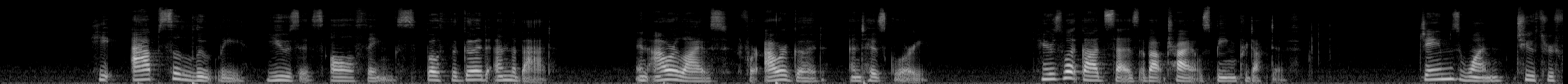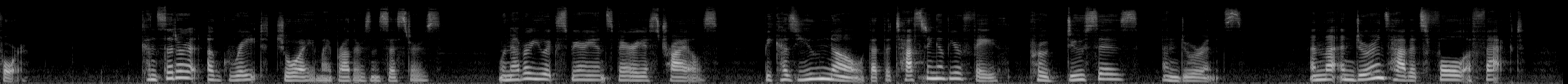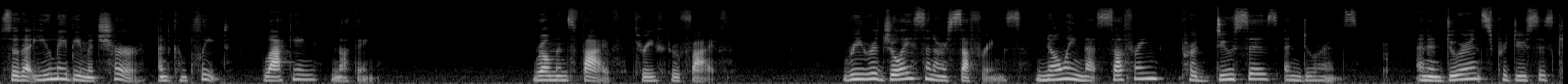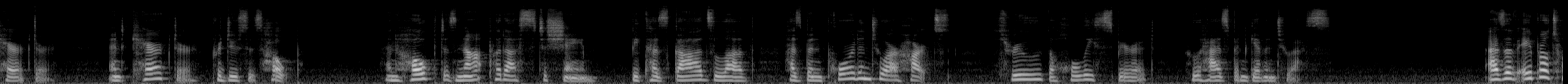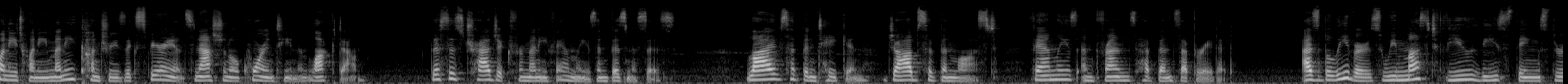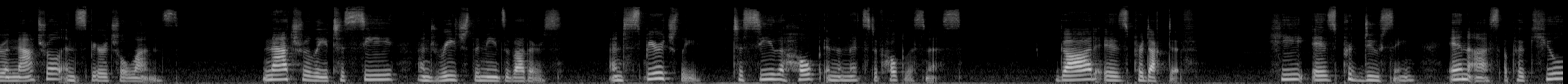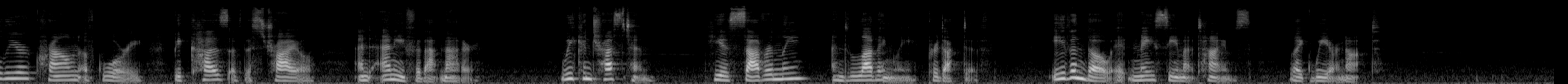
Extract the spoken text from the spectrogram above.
He absolutely uses all things, both the good and the bad, in our lives for our good and His glory. Here's what God says about trials being productive James 1 2 through 4. Consider it a great joy, my brothers and sisters, whenever you experience various trials, because you know that the testing of your faith produces endurance. And let endurance have its full effect, so that you may be mature and complete, lacking nothing. Romans 5 3 through 5. We rejoice in our sufferings, knowing that suffering produces endurance, and endurance produces character, and character produces hope. And hope does not put us to shame, because God's love has been poured into our hearts through the Holy Spirit who has been given to us. As of April 2020, many countries experience national quarantine and lockdown. This is tragic for many families and businesses. Lives have been taken, jobs have been lost, families and friends have been separated. As believers, we must view these things through a natural and spiritual lens. Naturally, to see and reach the needs of others, and spiritually to see the hope in the midst of hopelessness. God is productive. He is producing in us a peculiar crown of glory because of this trial, and any for that matter. We can trust Him. He is sovereignly and lovingly productive, even though it may seem at times like we are not.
